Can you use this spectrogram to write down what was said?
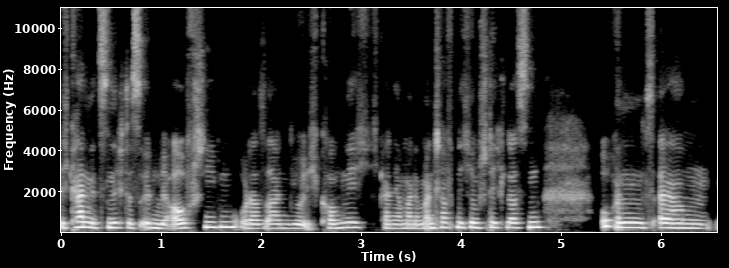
ich kann jetzt nicht das irgendwie aufschieben oder sagen, jo, ich komme nicht, ich kann ja meine Mannschaft nicht im Stich lassen. Und ähm,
